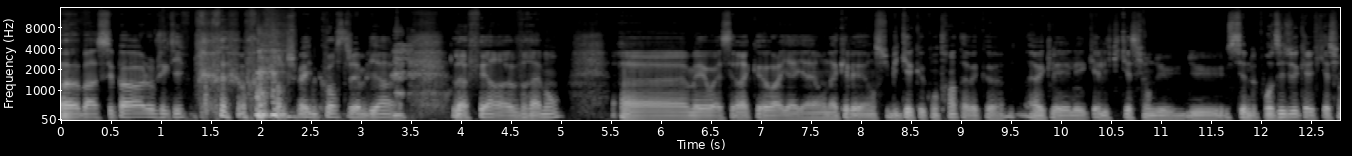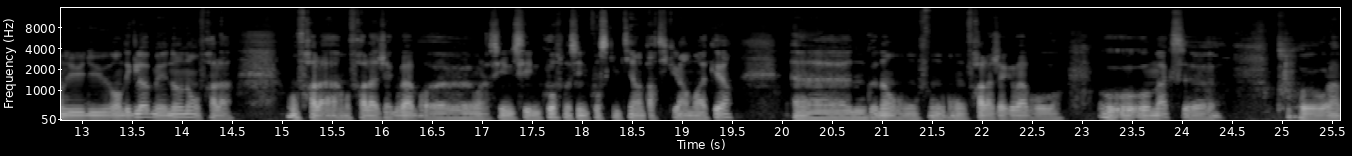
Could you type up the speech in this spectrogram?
Euh, bah, c'est pas l'objectif. Quand je fais une course, j'aime bien la faire euh, vraiment. Euh, mais ouais, c'est vrai que subit quelques contraintes avec euh, les, qualifications du, système de processus de qualification du, du Vendée Globe. Mais non, non, on fera la, on fera la, on fera la Jacques Vabre. Euh, voilà, c'est une, course. Moi, c'est une course qui me tient particulièrement à cœur. donc non, on, fera la Jacques Vabre au, au, max. pour, bah,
